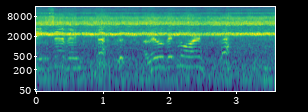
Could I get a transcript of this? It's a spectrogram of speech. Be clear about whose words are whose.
Speaker 1: 187. a little bit more.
